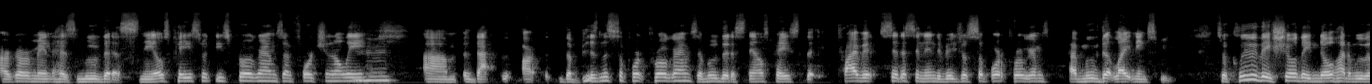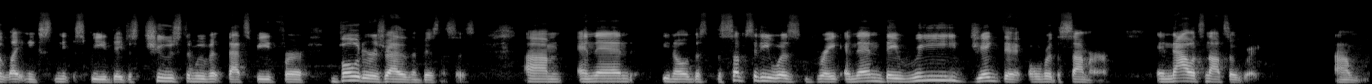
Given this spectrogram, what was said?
our government has moved at a snail's pace with these programs, unfortunately. Mm-hmm. Um, that the business support programs have moved at a snail's pace. The private citizen individual support programs have moved at lightning speed. So clearly, they show they know how to move at lightning speed. They just choose to move at that speed for voters rather than businesses. Um, and then, you know, the, the subsidy was great, and then they rejigged it over the summer, and now it's not so great. Um,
